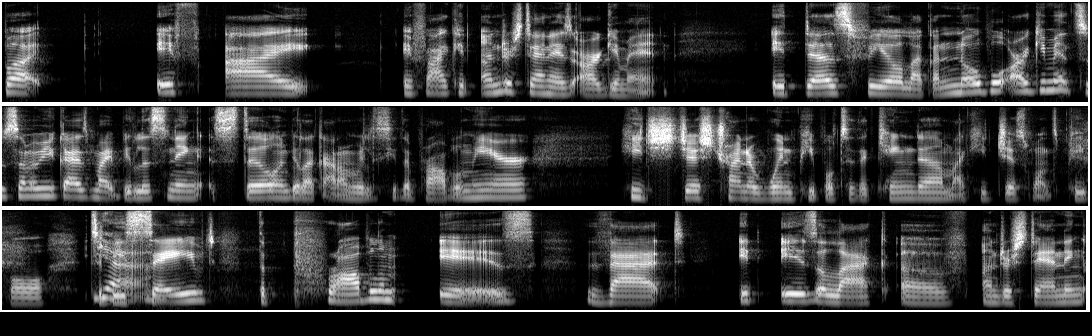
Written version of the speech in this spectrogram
but if I if I could understand his argument, it does feel like a noble argument. So some of you guys might be listening still and be like, I don't really see the problem here. He's just trying to win people to the kingdom. Like he just wants people to Yeah. be saved. The problem is that it is a lack of understanding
